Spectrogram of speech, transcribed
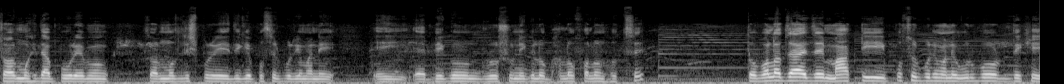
চর মহিদাপুর এবং চর মজলিশপুরের এইদিকে প্রচুর পরিমাণে এই বেগুন রসুন এগুলো ভালো ফলন হচ্ছে। তো বলা যায় যে মাটি প্রচুর পরিমাণে উর্বর দেখে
